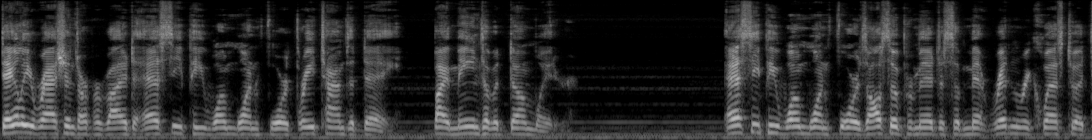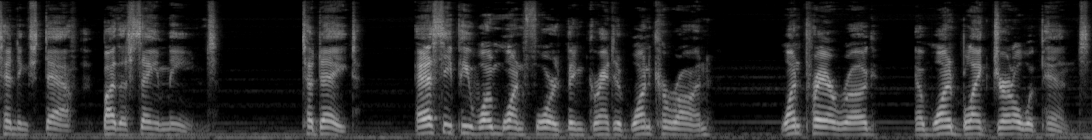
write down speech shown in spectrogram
Daily rations are provided to SCP-114 three times a day, by means of a dumbwaiter. SCP-114 is also permitted to submit written requests to attending staff by the same means. To date, SCP-114 has been granted one Quran, one prayer rug, and one blank journal with pens.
